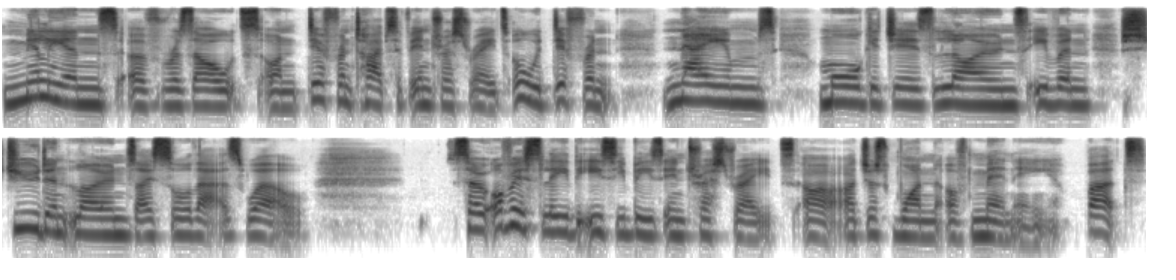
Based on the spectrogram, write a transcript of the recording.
millions of results on different types of interest rates, all with different names, mortgages, loans, even student loans. I saw that as well. So obviously, the ECB's interest rates are, are just one of many. But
